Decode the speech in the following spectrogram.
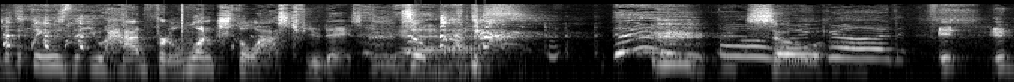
the things that you had for lunch the last few days. So so oh my god. it it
